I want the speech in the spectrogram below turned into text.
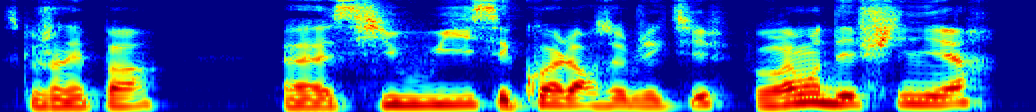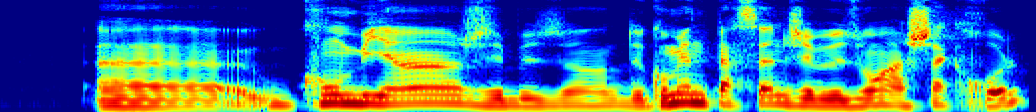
Est-ce que j'en ai pas? Euh, Si oui, c'est quoi leurs objectifs? Il faut vraiment définir euh, combien j'ai besoin, de combien de personnes j'ai besoin à chaque rôle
